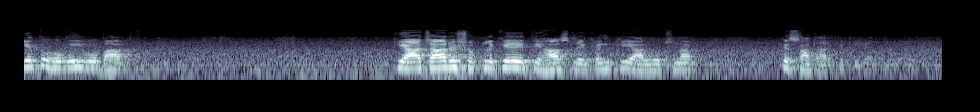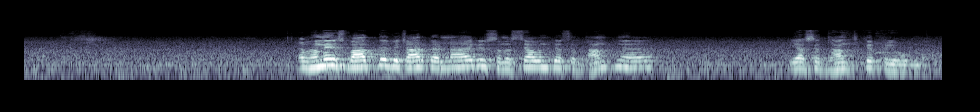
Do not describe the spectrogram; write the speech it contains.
ये तो हो गई वो बात कि आचार्य शुक्ल के इतिहास लेखन की आलोचना किस आधार पर की जाती है। अब हमें इस बात पर विचार करना है कि समस्या उनके सिद्धांत में है या सिद्धांत के प्रयोग में है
